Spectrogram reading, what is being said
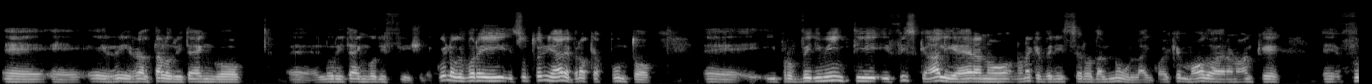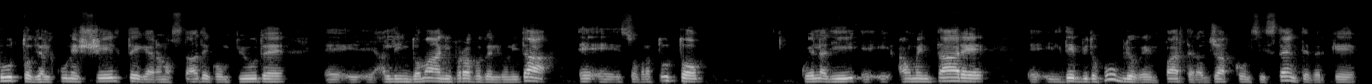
e in realtà lo ritengo, lo ritengo difficile. Quello che vorrei sottolineare però è che appunto eh, i provvedimenti fiscali erano, non è che venissero dal nulla, in qualche modo erano anche eh, frutto di alcune scelte che erano state compiute eh, all'indomani proprio dell'unità e, e soprattutto quella di eh, aumentare eh, il debito pubblico che in parte era già consistente perché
